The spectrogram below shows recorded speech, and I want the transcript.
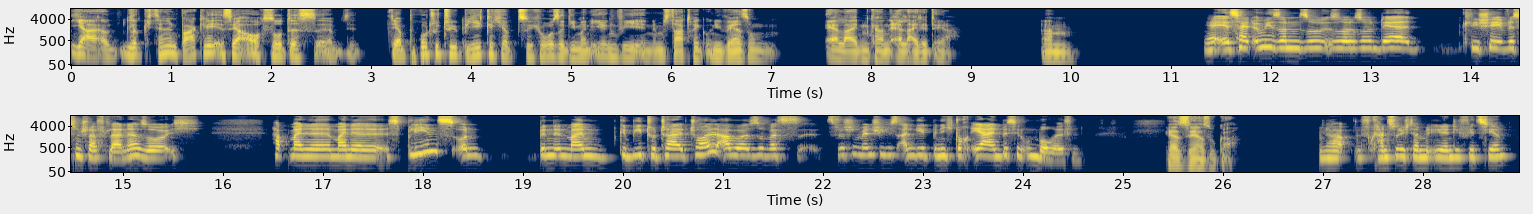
ja, Lieutenant Barclay ist ja auch so dass äh, der Prototyp jeglicher Psychose, die man irgendwie in dem Star Trek-Universum erleiden kann, erleidet er. Ähm. Ja, er ist halt irgendwie so ein, so, so, so der Klischee-Wissenschaftler, ne? So, ich hab meine, meine Spleens und bin in meinem Gebiet total toll, aber so was Zwischenmenschliches angeht, bin ich doch eher ein bisschen unbeholfen. Ja, sehr sogar. Ja, kannst du dich damit identifizieren?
